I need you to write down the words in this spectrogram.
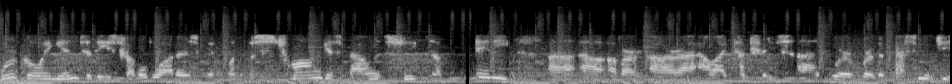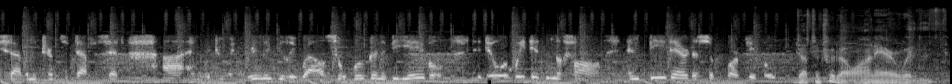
We're going into these troubled waters with one of the strongest balance sheets of any uh, uh, of our, our uh, allied countries. Uh, we're, we're the best in the G7 in terms of deficit, uh, and we're doing really, really well. So we're going to be able to do what we did in the fall and be there to support people. Justin Trudeau on air with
